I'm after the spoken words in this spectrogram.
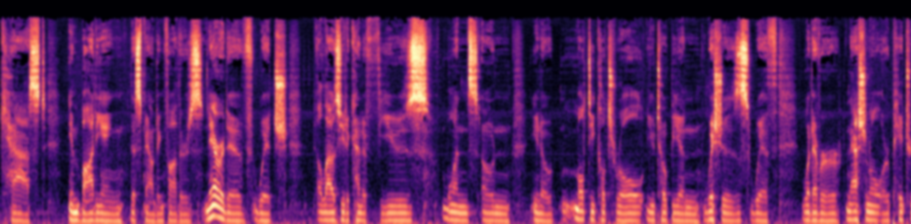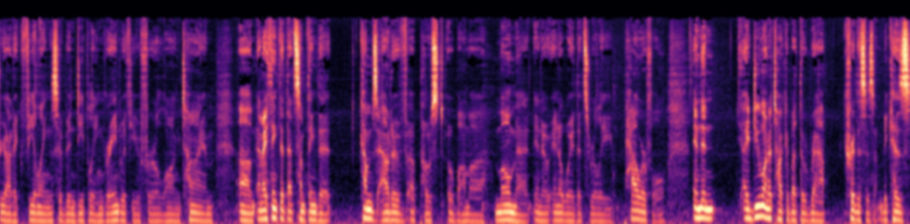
cast embodying this founding fathers narrative which allows you to kind of fuse one's own, you know, multicultural utopian wishes with whatever national or patriotic feelings have been deeply ingrained with you for a long time. Um, and I think that that's something that comes out of a post-Obama moment, you know, in a way that's really powerful. And then I do want to talk about the rap criticism because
